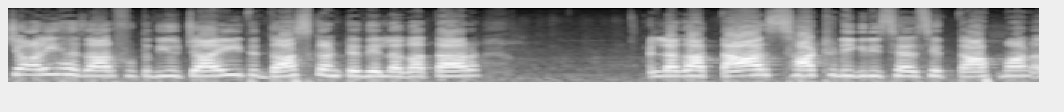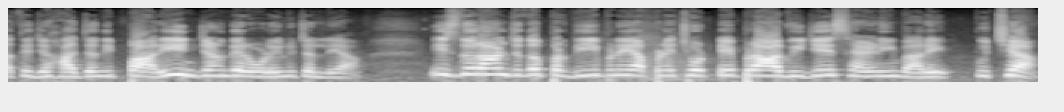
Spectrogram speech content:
40000 ਫੁੱਟ ਦੀ ਉਚਾਈ ਤੇ 10 ਘੰਟੇ ਦੇ ਲਗਾਤਾਰ ਲਗਾਤਾਰ 60 ਡਿਗਰੀ ਸੈਲਸੀਅਸ ਤਾਪਮਾਨ ਅਤੇ ਜਹਾਜ਼ਾਂ ਦੀ ਭਾਰੀ ਇੰਜਣ ਦੇ ਰੋਲੇ ਨੂੰ ਚੱਲਿਆ। ਇਸ ਦੌਰਾਨ ਜਦੋਂ ਪ੍ਰਦੀਪ ਨੇ ਆਪਣੇ ਛੋਟੇ ਭਰਾ ਵਿਜੇ ਸੈਣੀ ਬਾਰੇ ਪੁੱਛਿਆ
